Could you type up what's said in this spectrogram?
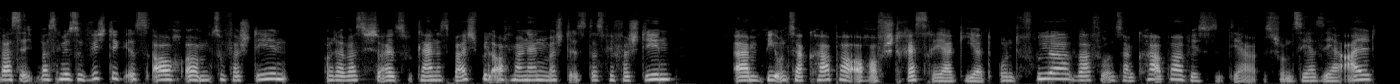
was, ich, was mir so wichtig ist, auch ähm, zu verstehen, oder was ich so als kleines Beispiel auch mal nennen möchte, ist, dass wir verstehen, ähm, wie unser Körper auch auf Stress reagiert. Und früher war für unseren Körper, wir sind ja schon sehr, sehr alt,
